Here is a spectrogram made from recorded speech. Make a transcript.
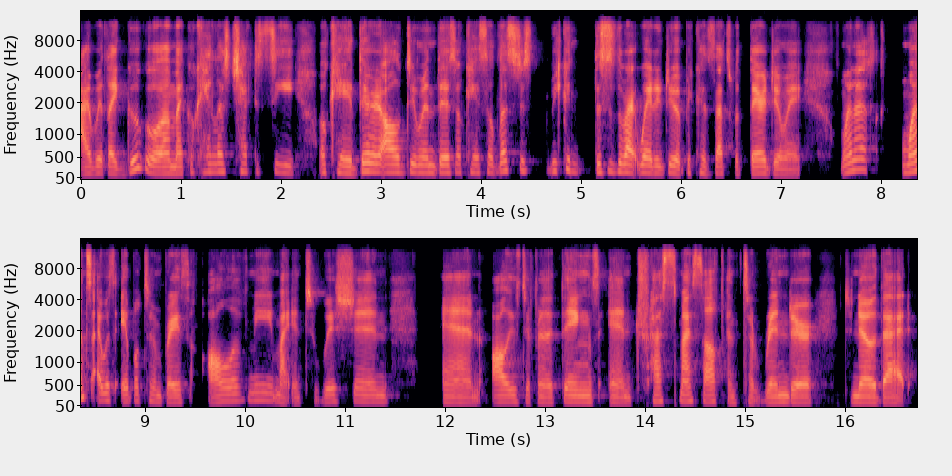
I would like Google. I'm like, okay, let's check to see. Okay, they're all doing this. Okay, so let's just we can. This is the right way to do it because that's what they're doing. When I, once I was able to embrace all of me, my intuition, and all these different things, and trust myself and surrender to know that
